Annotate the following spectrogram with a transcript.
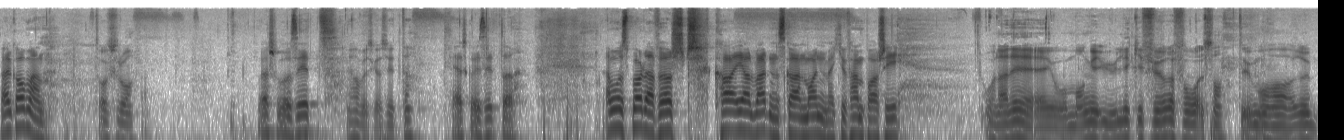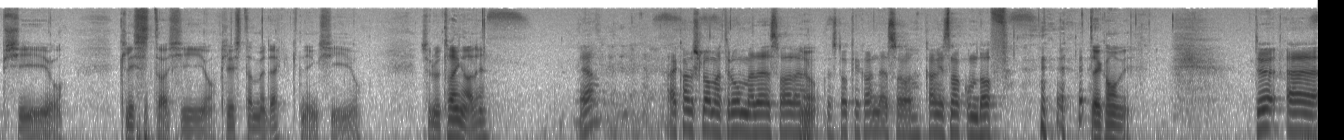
Velkommen. Takk skal du ha. Vær så god, sitt. Ja, vi skal sitte. Her skal vi sitte. Jeg må spørre deg først. Hva i all verden skal en mann med 25 par ski? Oh, nei, Det er jo mange ulike føreforhold. sant? Du må ha rubbski og klisterski og klister med dekningsski. og så du trenger det. Ja. Jeg kan slå meg til ro med det svaret. Ja. Hvis dere kan det, så kan vi snakke om Doff. det kan vi. Du, eh,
